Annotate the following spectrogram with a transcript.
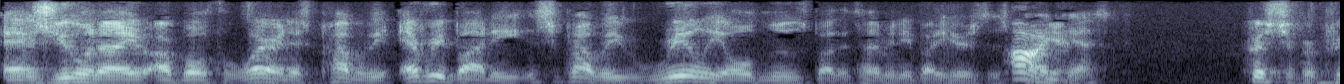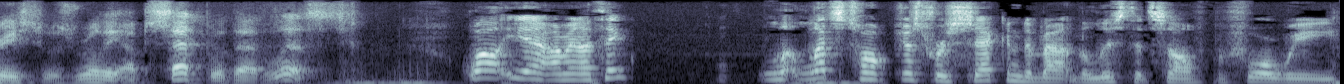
as you and I are both aware, and it's probably everybody. This is probably really old news by the time anybody hears this Oh, yeah. Christopher Priest was really upset with that list. Well, yeah, I mean, I think l- let's talk just for a second about the list itself before we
